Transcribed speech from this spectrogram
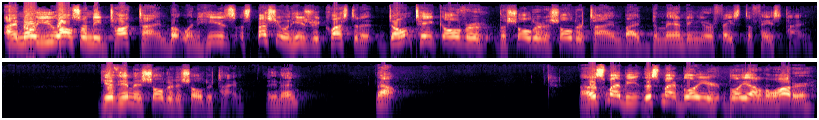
I know you also need talk time, but when he's, especially when he's requested it, don't take over the shoulder to shoulder time by demanding your face to face time. Give him his shoulder to shoulder time. Amen? Now, now this might be this might blow you blow you out of the water,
